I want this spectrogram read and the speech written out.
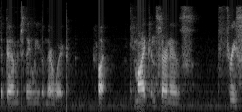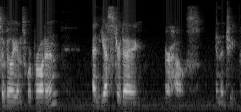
the damage they leave in their wake. My concern is three civilians were brought in, and yesterday, our house in a jeep.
